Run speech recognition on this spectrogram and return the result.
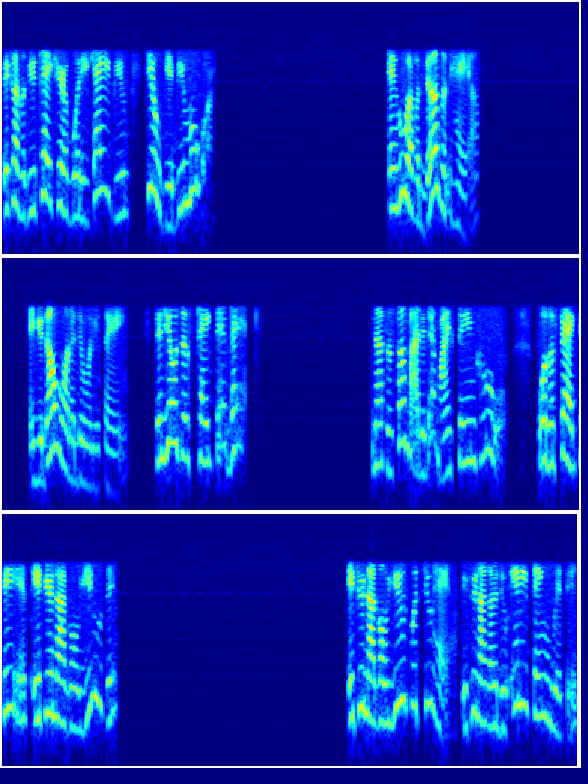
Because if you take care of what He gave you, He'll give you more. And whoever doesn't have, and you don't want to do anything, then He'll just take that back. Now, to somebody, that might seem cruel. Well, the fact is, if you're not going to use it, if you're not going to use what you have, if you're not going to do anything with it,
